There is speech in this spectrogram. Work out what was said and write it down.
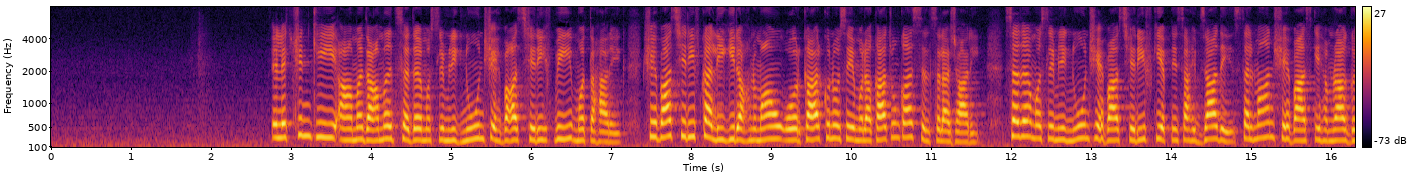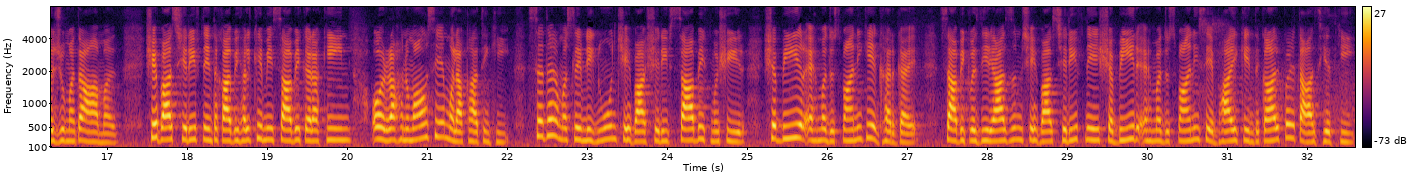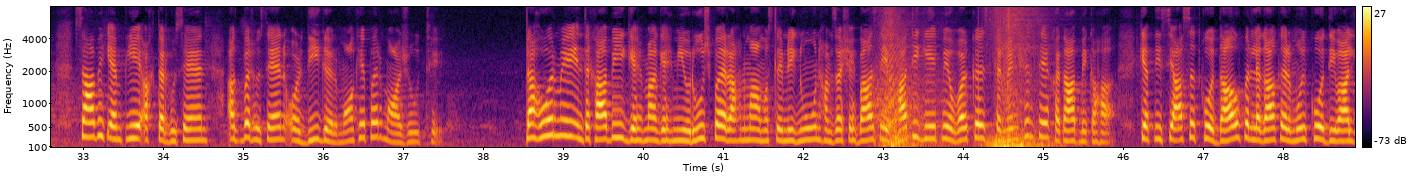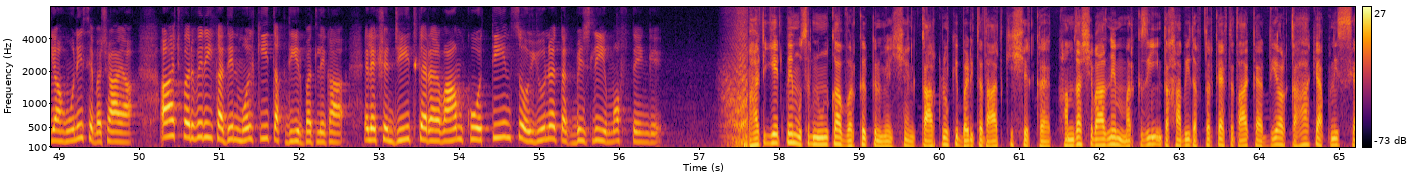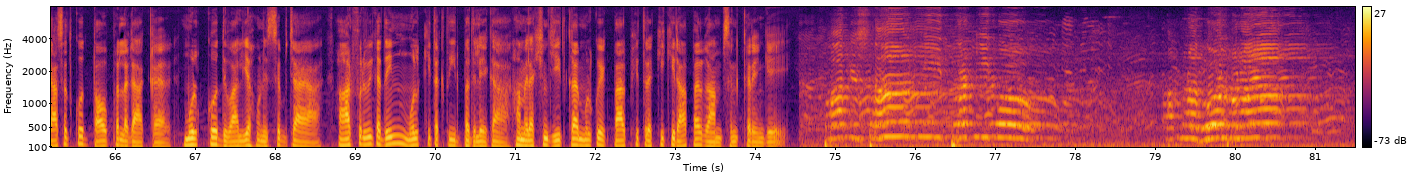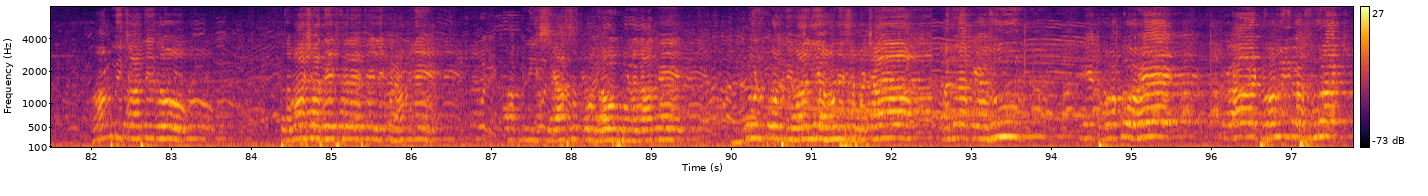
इलेक्शन की आमद आमद सदर मुस्लिम लीग नून शहबाज शरीफ भी मुतहरिक। शहबाज शरीफ का लीगी रहनुमाओं और कारकुनों से मुलाकातों का सिलसिला जारी। सदर मुस्लिम लीग नून शहबाज शरीफ की अपने साहिबजादे सलमान शहबाज के हमरा गजुमत आमद। शहबाज शरीफ ने इंतबी हल्के में सबक अरकान और रहनुमाओं से मुलाकातें की। सदर मुस्लिम लीग नून शहबाज शरीफ सबक मुशीर शबीर अहमद उस्मानी के घर गए। सबक वजी अजम शहबाज शरीफ ने शबीर अहमद उस्मानी से भाई के इंतकाल पर ताज़ियत की। सबक M P A Akhtar Hussain, Akbar Hussain और दीगर मौके पर मौजूद थे। लाहौर में इंतबी गहमा गहमी अरूज पर रहनमा मुस्लिम लीग नून हमजा शहबाज ने भाटी गेट में वर्कर्स कन्वेंशन से खताब में कहा कि अपनी सियासत को दाव पर लगाकर मुल्क को दिवालिया होने से बचाया। आठ फरवरी का दिन मुल्क की तकदीर बदलेगा। इलेक्शन जीत कर आवाम को तीन सौ यूनिट तक बिजली मुफ़्त देंगे। भाटी गेट में मुस्लिम नून का वर्कर कन्वेंशन कारकुनों की बड़ी तादाद की शिरकत। हमजा शबाज ने मरकजी इंतबी दफ्तर का अफ्ताह कर दिया और कहा कि अपनी सियासत को दाव पर लगाकर मुल्क को दिवालिया होने से बचाया। आठ फरवरी का दिन मुल्क की तकदीर बदलेगा। हम इलेक्शन जीत कर मुल्क को एक बार फिर तरक्की की राह पर गामसन करेंगे। पाकिस्तान की तरक्की को अपना गोल बनाया। हम भी चाहते तो तमाशा देखते रहते, लेकिन हमने अपनी सियासत को दाव पर लगा के मुल्क को दिवालिया होने से बचाया। अल्लाह के हजूर ये तो है कि आठ फरवरी का सूरज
